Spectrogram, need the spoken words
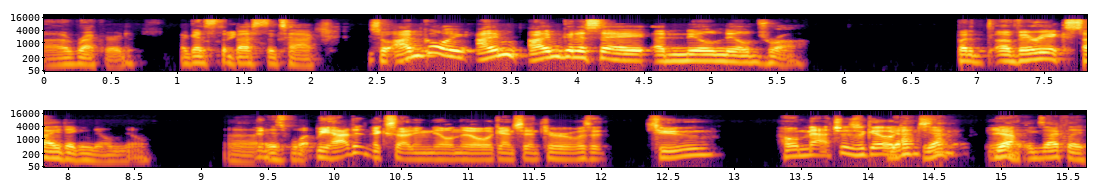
uh, record against the best attack. So I'm going. I'm I'm gonna say a nil nil draw, but a very exciting nil nil uh, is what we had an exciting nil nil against Inter. Was it two home matches ago yeah, against yeah, them. Yeah. yeah, exactly.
